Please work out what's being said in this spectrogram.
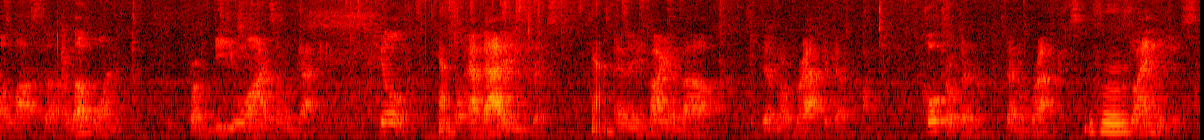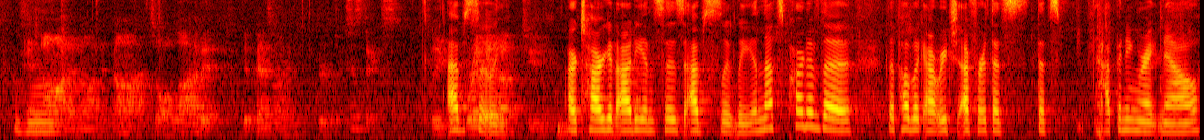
uh, lost a loved one from DUI, someone got killed, Yeah. will have that interest. Yeah. And then you're talking about the demographic of, cultural demo- demographics, Mhm. languages, Mhm. and on and on and on. So a lot of it depends on your statistics. So you Absolutely. Bring it up to, Our target audiences, absolutely, and that's part of the, the public outreach effort that's that's happening right now.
